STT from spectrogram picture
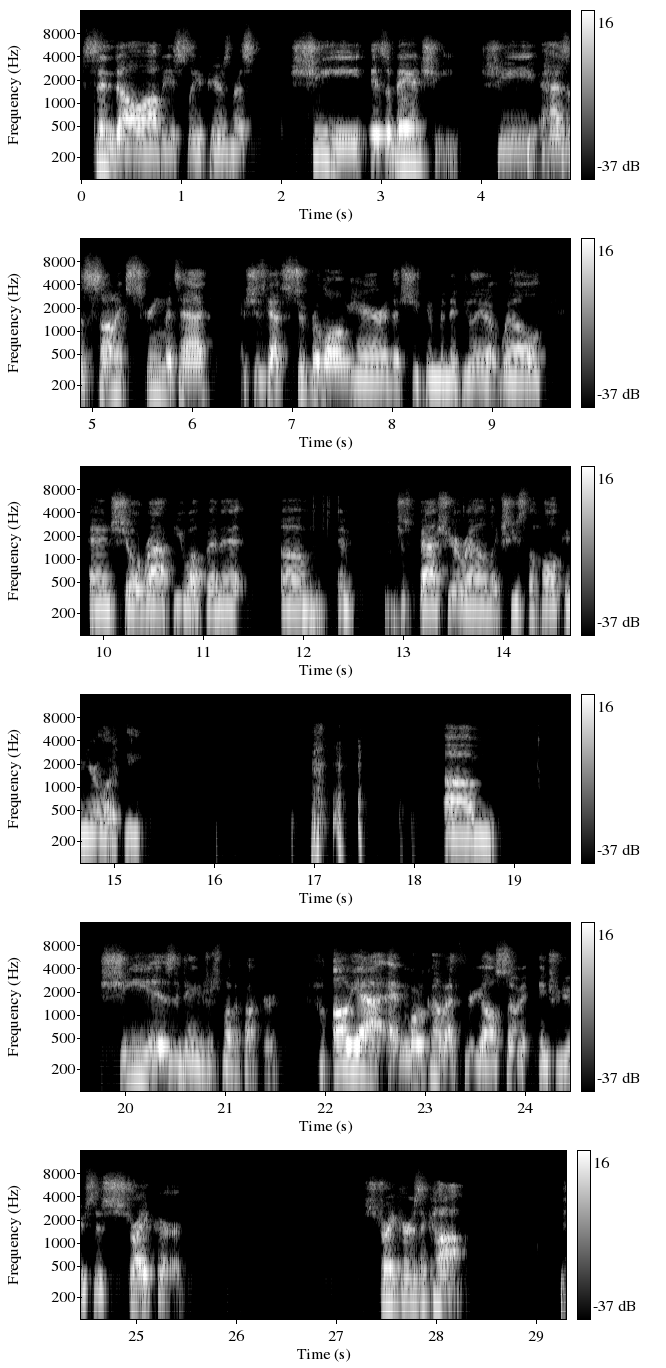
Sindel obviously appears in this. She is a banshee. She has a sonic scream attack and she's got super long hair that she can manipulate at will, and she'll wrap you up in it um, and just bash you around like she's the Hulk and you're Loki. um, she is a dangerous motherfucker. Oh yeah, and Mortal Kombat 3 also introduces Stryker. Stryker is a cop.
